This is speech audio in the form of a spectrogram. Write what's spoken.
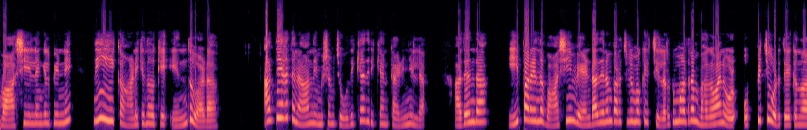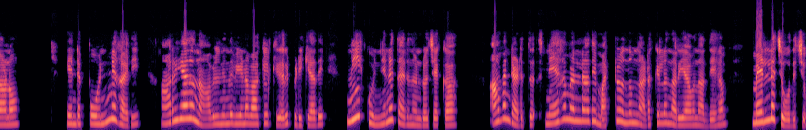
വാശിയില്ലെങ്കിൽ പിന്നെ നീ ഈ കാണിക്കുന്നതൊക്കെ എന്തുവാടാ? അദ്ദേഹത്തിന് ആ നിമിഷം ചോദിക്കാതിരിക്കാൻ കഴിഞ്ഞില്ല. അതെന്താ? ഈ പറയുന്ന വാശിയും വേണ്ടാതിനം പറച്ചിലുമൊക്കെ ചിലർക്ക് മാത്രം ഭഗവാൻ ഒപ്പിച്ചു കൊടുത്തേക്കുന്നതാണോ? എന്റെ പൊന്ന് ഹരി അറിയാതെ നാവിൽ നിന്ന് വീണ വാക്കിൽ കയറി പിടിക്കാതെ നീ കുഞ്ഞിനെ തരുന്നുണ്ടോ ചെക്ക? അവന്റെ അടുത്ത് സ്നേഹമല്ലാതെ മറ്റൊന്നും നടക്കില്ലെന്നറിയാവുന്ന അദ്ദേഹം മെല്ലെ ചോദിച്ചു.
